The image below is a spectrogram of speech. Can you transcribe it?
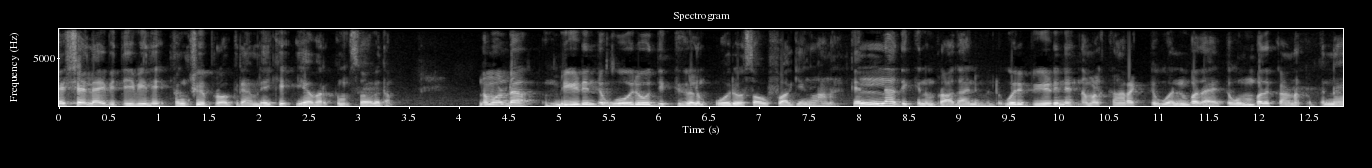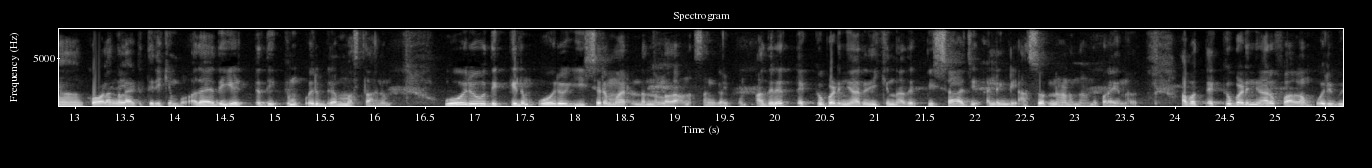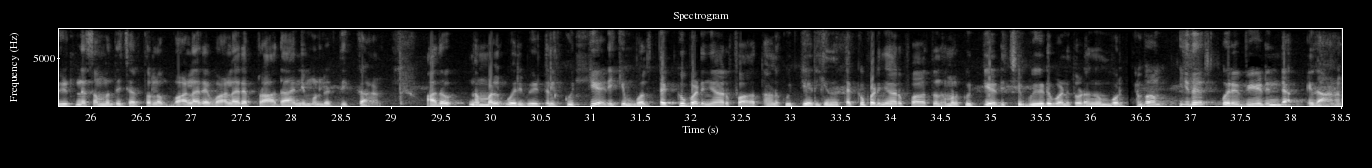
Asia live T വിയിലെ feng shui പ്രോഗ്രാമിലേക്ക് ഏവർക്കും സ്വാഗതം. നമ്മളുടെ വീടിന്റെ ഓരോ ദിക്കുകളും ഓരോ സൗഭാഗ്യങ്ങളാണ്. എല്ലാ ദിക്കിനും പ്രാധാന്യമുണ്ട്. ഒരു വീടിനെ നമ്മൾ കറക്റ്റ് ഒൻപതായിട്ട് ഒമ്പത് കണ പിന്നെ കോളങ്ങളായിട്ട് തിരിക്കുമ്പോൾ അതായത് എട്ട് ദിക്കും ഒരു ബ്രഹ്മസ്ഥാനം. ഓരോ ദിക്കിലും ഓരോ ഈശ്വരന്മാരുണ്ടെന്നുള്ളതാണ് സങ്കല്പം. അതിൽ തെക്ക് പടിഞ്ഞാറിരിക്കുന്നത് പിശാജ് അല്ലെങ്കിൽ അസുരനാണെന്നാണ് പറയുന്നത്. അപ്പോൾ തെക്ക് പടിഞ്ഞാറ് ഭാഗം ഒരു വീടിനെ സംബന്ധിച്ചിടത്തോളം വളരെ വളരെ പ്രാധാന്യമുള്ളൊരു ദിക്കാണ്. അത് നമ്മൾ ഒരു വീട്ടിൽ കുറ്റിയടിക്കുമ്പോൾ തെക്ക് പടിഞ്ഞാറ് ഭാഗത്താണ് കുറ്റിയടിക്കുന്നത് തെക്ക് പടിഞ്ഞാറ് ഭാഗത്ത് നമ്മൾ കുറ്റിയടിച്ച് വീട് പണി തുടങ്ങുമ്പോൾ അപ്പം ഇത് ഒരു വീടിന്റെ ഇതാണ്.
